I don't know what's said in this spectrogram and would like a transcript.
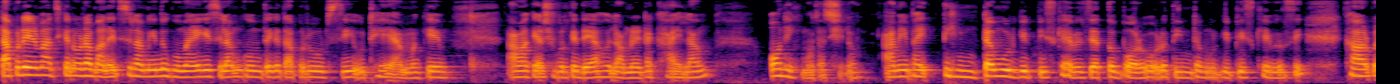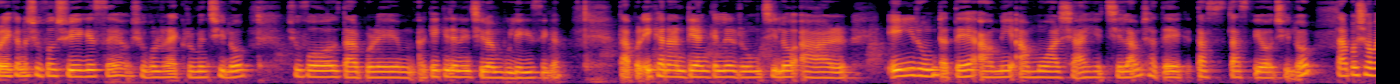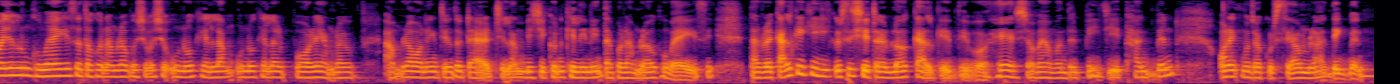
তারপরে এর মাঝখানে ওরা বানাইতেছিল, আমি কিন্তু ঘুমাই গেছিলাম, ঘুম থেকে তারপরে উঠছি, উঠে আমাকে আমাকে আর সুফলকে দেয়া হলো, আমরা এটা খাইলাম। অনেক মজা ছিল। আমি ভাই তিনটা মুরগির পিস খেয়ে ফেলছি, এত বড় বড় তিনটা মুরগির পিস খেয়ে ফেলছি। খাওয়ার পরে এখানে সুফল শুয়ে গেছে সুফলের এক রুমে ছিল। সুফল, তারপরে, আর কে কে জানি ছিল, আমি ভুলে গেছি গা। তারপর এখানে আন্টি আঙ্কেলের রুম ছিল, আর এই রুমটাতে আমি আম্মু আর শাহিদ ছিলাম, সাথে তাস- তাসফিয়াও ছিল। তারপর সবাই যখন ঘুমায় গেছে, তখন আমরা বসে বসে উনো খেললাম। উনো খেলার পরে আমরা আমরা অনেক যেহেতু টায়ার্ড ছিলাম বেশিক্ষণ খেলিনি তারপর আমরাও ঘুমায় গেছি। তারপরে কালকে কি কি করছি সেটার ব্লগ কালকে দিব। হ্যাঁ সবাই আমাদের পেজে থাকবেন। অনেক মজা করছি আমরা, দেখবেন।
